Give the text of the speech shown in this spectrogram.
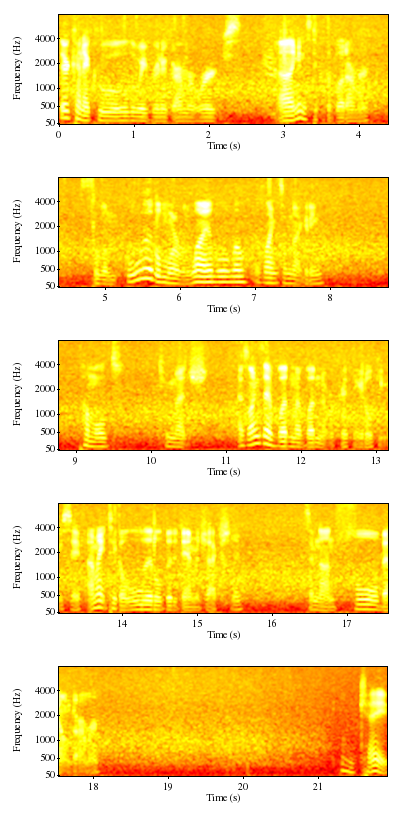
They're kind of cool, the way runic armor works. Uh, I'm gonna stick with the blood armor. It's a little, little more reliable, well, as long as I'm not getting pummeled too much. As long as I have blood in my blood network, I think it'll keep me safe. I might take a little bit of damage, actually. Because I'm not in full bound armor. Okay,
